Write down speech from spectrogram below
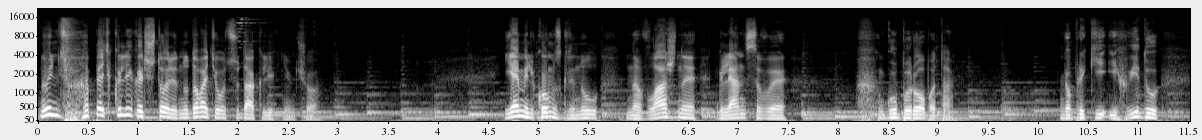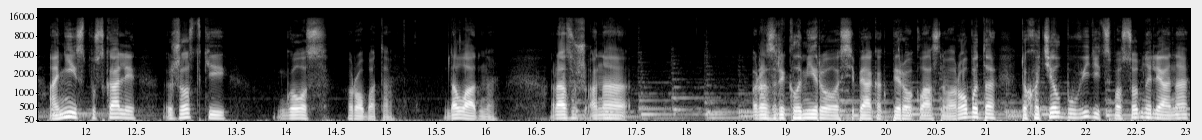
Ну, опять кликать, что ли? Ну, давайте вот сюда кликнем, чё? Я мельком взглянул на влажные, глянцевые губы робота. Вопреки их виду, они испускали жесткий голос робота. Да ладно. Раз уж она разрекламировала себя как первоклассного робота, то хотел бы увидеть, способна ли она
